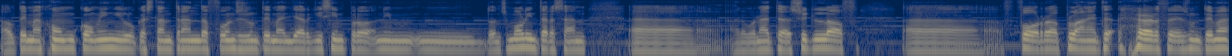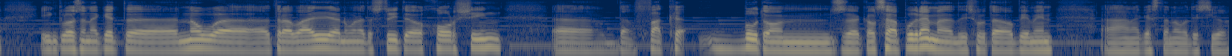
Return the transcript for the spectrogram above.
el tema Homecoming i el que està entrant de fons és un tema llarguíssim però ni, mm, doncs molt interessant eh, anomenat Sweet Love uh, for Planet Earth. És un tema inclòs en aquest uh, nou uh, treball anomenat Street Horsing uh, de Fuck Buttons, que els podrem disfrutar, òbviament, en aquesta nova edició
